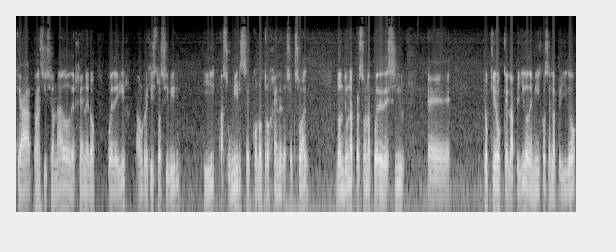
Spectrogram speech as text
que ha transicionado de género puede ir a un registro civil y asumirse con otro género sexual, donde una persona puede decir, eh, yo quiero que el apellido de mi hijo sea el apellido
